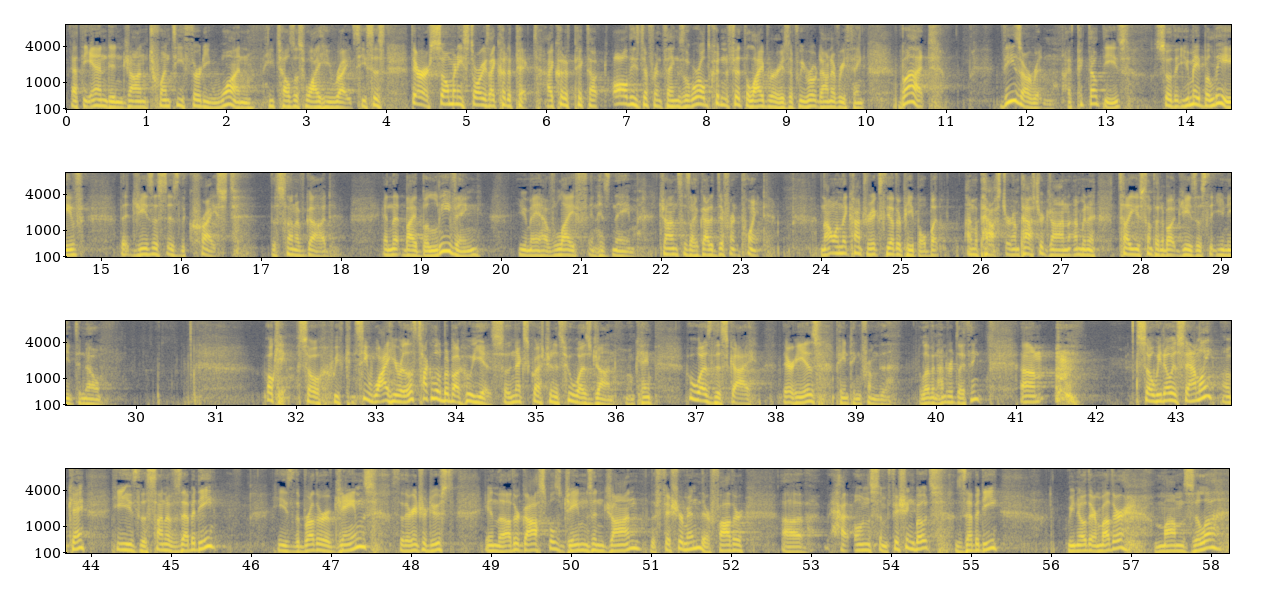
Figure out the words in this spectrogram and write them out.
at the end in John 20, 31. He tells us why he writes. He says, There are so many stories I could have picked. I could have picked out all these different things. The world couldn't fit the libraries if we wrote down everything. But these are written. I've picked out these so that you may believe that Jesus is the Christ, the Son of God, and that by believing, you may have life in his name. John says, I've got a different point. Not one that contradicts the other people, but I'm a pastor. I'm Pastor John. I'm going to tell you something about Jesus that you need to know. Okay, so we can see why he. Let's talk a little bit about who he is. So the next question is, who was John? Okay, who was this guy? There he is, painting from the 1100s, I think. Um, so we know his family. Okay, he's the son of Zebedee. He's the brother of James. So they're introduced in the other Gospels. James and John, the fishermen. Their father uh, owns some fishing boats, Zebedee. We know their mother, Momzilla.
